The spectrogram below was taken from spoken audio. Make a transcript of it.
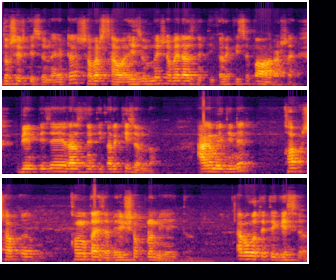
দোষের কিছু না। এটা সবার চাওয়া। এইজন্যই সবাই রাজনীতি করে কিছু পাওয়ার আশায়। বিএনপি যে রাজনীতি করে কী জন্য? আগামী দিনের ক্ষমতায় যাবে এই স্বপ্ন নিয়েই তো। এবং অতীতে গেছেও।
